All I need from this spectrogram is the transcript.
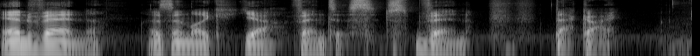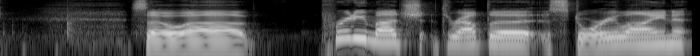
and Ven, as in like yeah, Ventus, just Ven, that guy. So uh, pretty much throughout the storyline,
